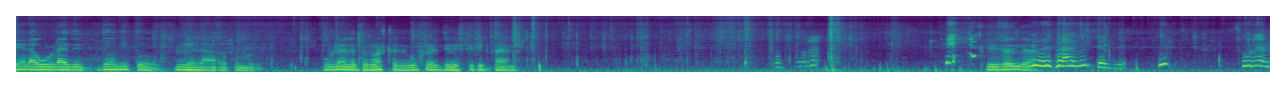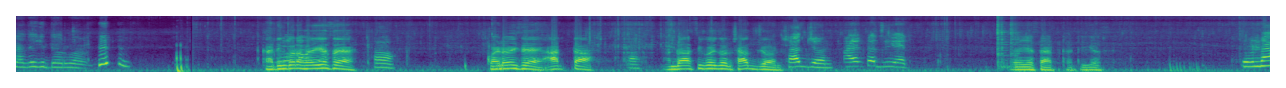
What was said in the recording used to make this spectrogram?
হেডা উল্টাই দেওয়া দিত হেডা আরও সুন্দর। উল্টাইলে তো নষ্ট হয়ে যাবে উপরের জিনিসটি ঠিক থাকে না উপরে কি সন্ধ্যা লাগতেছে না দেখি ধরবো কাটিং করা হয়ে গেছে? হ্যাঁ। কয়টা হয়েছে আটটা? হ্যাঁ। আমরা আছি কয়জন? সাতজন? সাতজন। আরেকটা জুয়েট হয়ে গেছে আটটা ঠিক আছে। তোমরা?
